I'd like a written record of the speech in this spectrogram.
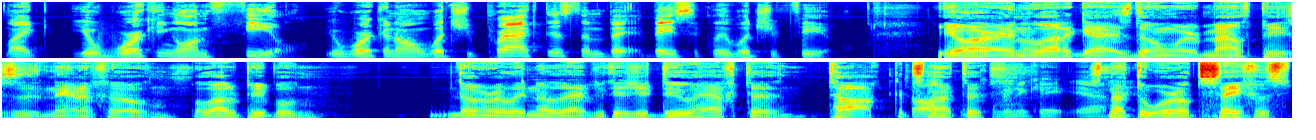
like, you're working on feel. You're working on what you practice and ba- basically what you feel. You are, and a lot of guys don't wear mouthpieces in the NFL. A lot of people don't really know that because you do have to talk. It's Talk not the communicate, yeah. it's not the world's safest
